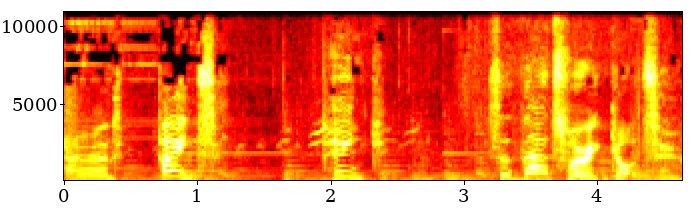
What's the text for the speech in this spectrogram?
And paint. Pink. So that's where it got to.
